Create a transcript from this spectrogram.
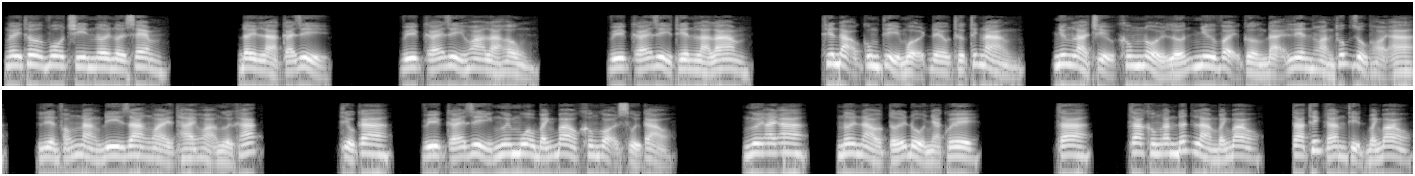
ngây thơ vô chi nơi nơi xem. Đây là cái gì? Vì cái gì hoa là hồng? Vì cái gì thiên là lam? Thiên đạo cung tỷ muội đều thực thích nàng, nhưng là chịu không nổi lớn như vậy cường đại liên hoàn thúc dục hỏi a, liền phóng nàng đi ra ngoài thai họa người khác. Tiểu ca, vì cái gì ngươi mua bánh bao không gọi sủi cảo? Ngươi ai a, nơi nào tới đổ nhà quê? Ta, ta không ăn đất làm bánh bao, ta thích ăn thịt bánh bao.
